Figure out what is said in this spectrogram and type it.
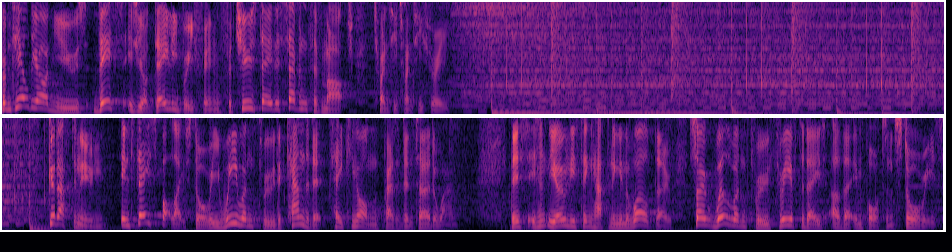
From TLDR News, this is your daily briefing for Tuesday, the 7th of March, 2023. Good afternoon. In today's Spotlight story, we run through the candidate taking on President Erdogan. This isn't the only thing happening in the world, though, so we'll run through three of today's other important stories.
